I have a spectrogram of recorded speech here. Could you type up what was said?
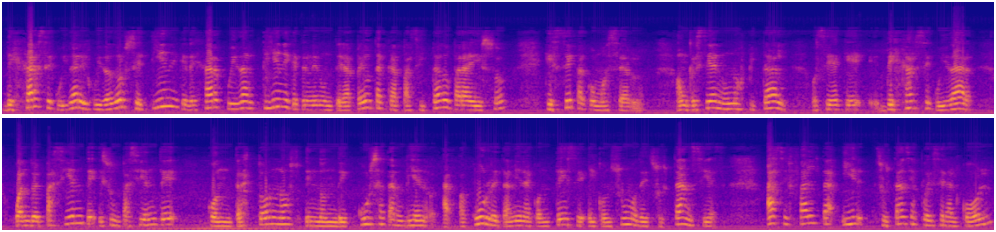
dejarse cuidar. El cuidador se tiene que dejar cuidar, tiene que tener un terapeuta capacitado para eso, que sepa cómo hacerlo, aunque sea en un hospital. O sea que dejarse cuidar cuando el paciente es un paciente con trastornos en donde cursa también, ocurre también, acontece el consumo de sustancias, hace falta ir, sustancias puede ser alcohol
